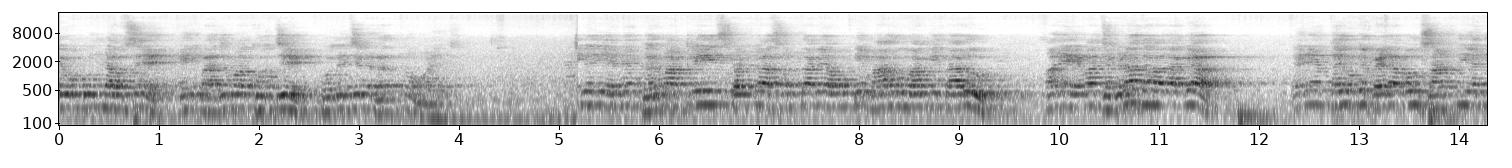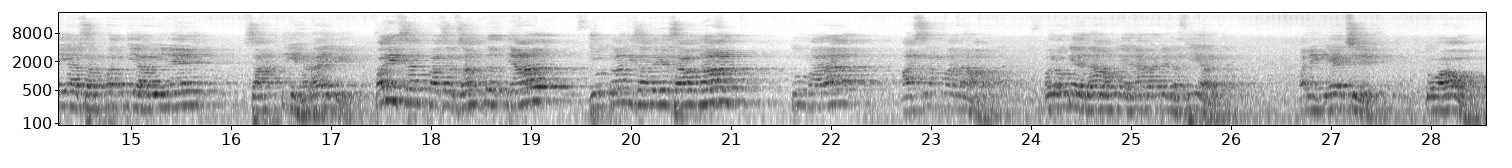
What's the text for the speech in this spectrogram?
એવો કુંડ આવશે એની બાજુમાં ખોદજે, ખોદે છે કે રત્નો મળે છે. એને ઘરમાં ક્લીસ કટકા સંતાવે આવું કે મારું વાકે તારું, અને એમાં ઝઘડા થવા લાગ્યા. એને એમ થયું કે પહેલા બહુ શાંતિ હતી, આ સંપત્તિ આવીને શાંતિ હણાઈ ગઈ. ફરી સંત પાસે સંત ત્યાં જોતાની સાથે કે સાવધાન, તું મારા આશ્રમમાં ના આવ. બોલો કે ના, હું એના માટે નથી આવતો. અને કહે છે, તો આવો.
